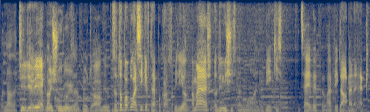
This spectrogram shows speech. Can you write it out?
Погнали. Ти Ну, та диви, я як ми однаково шуруємо. повзем. Ну да. Ну. Зато бабла скільки в тебе показує. Мільйон. А ж 1,6. Нормально. Якийсь цей випив, епік. Да, в мене епік.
